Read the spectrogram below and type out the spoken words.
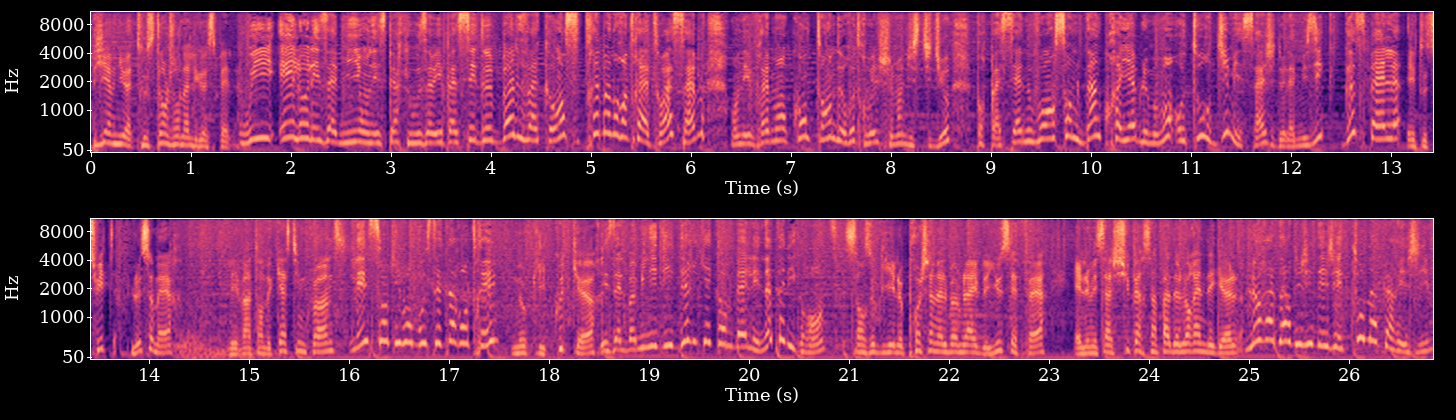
Bienvenue à tous dans le journal du gospel. Oui, hello les amis, on espère que vous avez passé de bonnes vacances. Très bonne rentrée à toi Sam. On est vraiment content de retrouver le chemin du studio pour passer à nouveau ensemble d'incroyables moments autour du message et de la musique gospel. Et tout de suite, le sommaire. Les 20 ans de Casting Crowns, Les sons qui vont booster ta rentrée, nos clips coup de cœur, les albums inédits d'Eric Campbell et Nathalie Grant, sans oublier le prochain album live de Youssef Fer et le message super sympa de Lauren Daigle. le radar du JDG tourne à plein régime.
